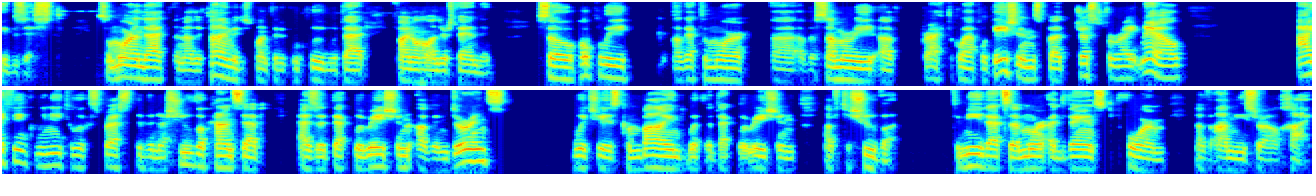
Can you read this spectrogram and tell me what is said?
exist. So, more on that another time. I just wanted to conclude with that final understanding. So, hopefully, I'll get to more uh, of a summary of practical applications, but just for right now, I think we need to express the Vinashuva concept as a declaration of endurance, which is combined with a declaration of Teshuvah. To me, that's a more advanced form of Am Yisrael Chai.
